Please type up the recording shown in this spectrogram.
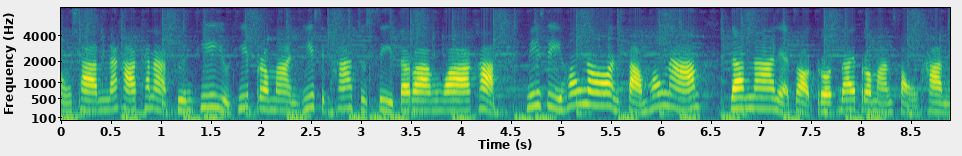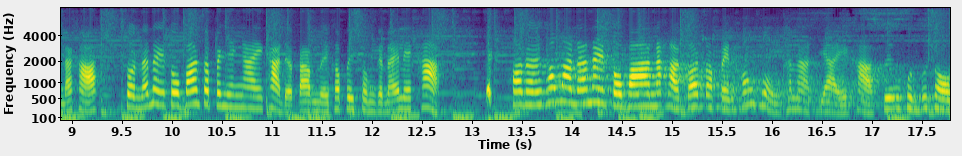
2 ชั้นนะคะ ขนาดพื้นที่อยู่ที่ประมาณ 25.4 ตารางวาค่ะ มี 4 ห้องนอน 3 ห้องน้ำด้านหน้าเนี่ยจอดรถได้ประมาณ 2 คันนะคะ ส่วนด้านในตัวบ้านจะเป็นยังไงค่ะ เดี๋ยวตามเลยเข้าไปชมกันได้เลยค่ะ พอเดินเข้ามาด้านในตัวบ้านนะคะ ก็จะเป็นห้องโถงขนาดใหญ่ค่ะ ซึ่งคุณผู้ชม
